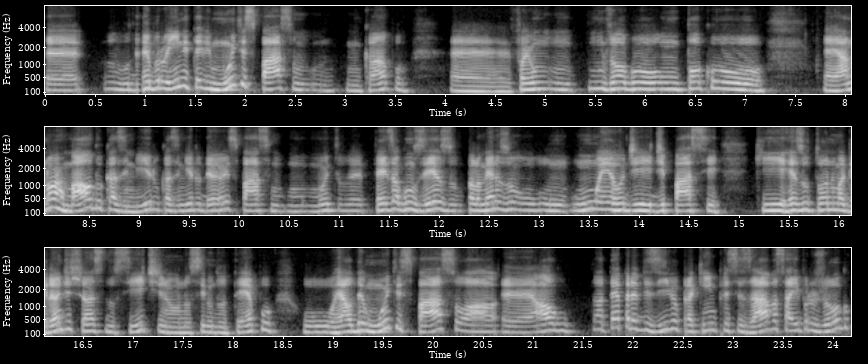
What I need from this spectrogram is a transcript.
é, é, o De Bruyne teve muito espaço em campo. É, foi um, um, jogo um pouco é, anormal do Casimiro. O Casimiro deu espaço muito, fez alguns erros, pelo menos um, um, um erro de, de, passe que resultou numa grande chance do City no, no segundo tempo. O Real deu muito espaço, é, algo até previsível para quem precisava sair para o jogo,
